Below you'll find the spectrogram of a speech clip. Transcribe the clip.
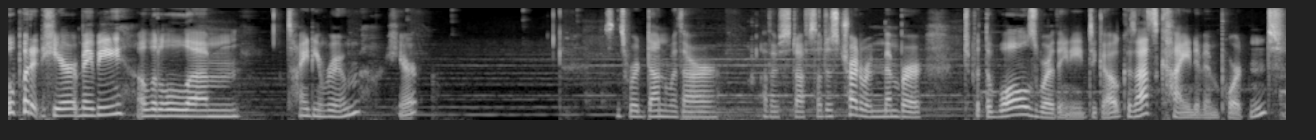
We'll put it here, maybe. A little um, tiny room here. Since we're done with our other stuff. So I'll just try to remember to put the walls where they need to go, because that's kind of important.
